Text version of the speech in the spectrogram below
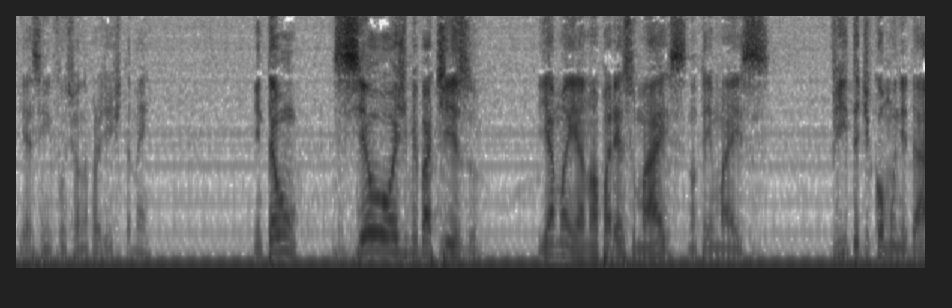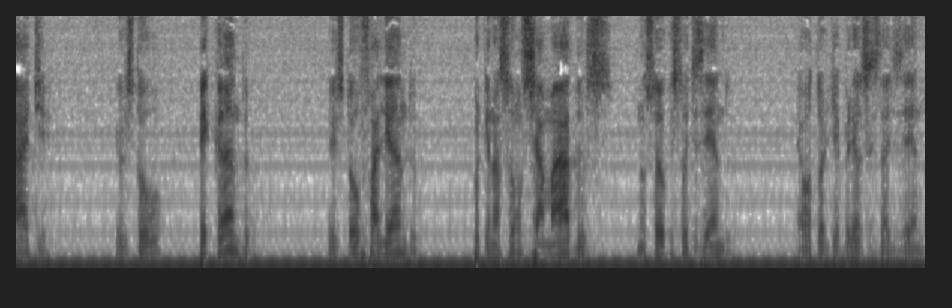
E assim funciona para a gente também. Então, se eu hoje me batizo e amanhã não apareço mais, não tenho mais vida de comunidade, eu estou pecando, eu estou falhando, porque nós somos chamados, não sou eu que estou dizendo, é o autor de Hebreus que está dizendo,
